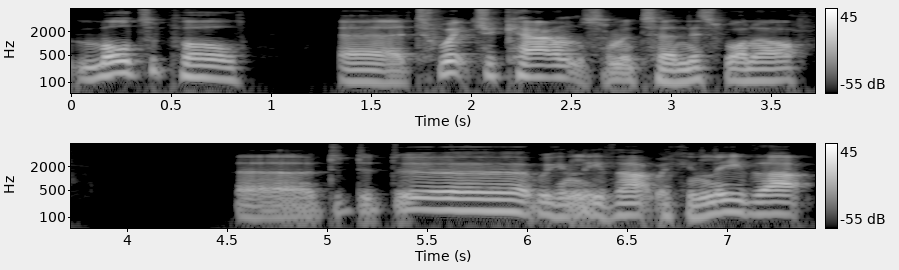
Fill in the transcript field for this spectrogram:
multiple uh, Twitch accounts. I'm going to turn this one off. Uh, we can leave that, we can leave that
